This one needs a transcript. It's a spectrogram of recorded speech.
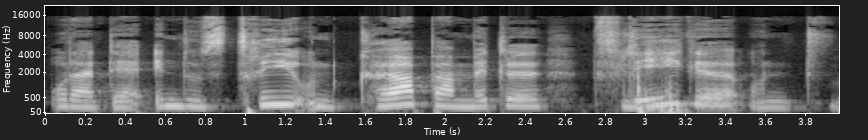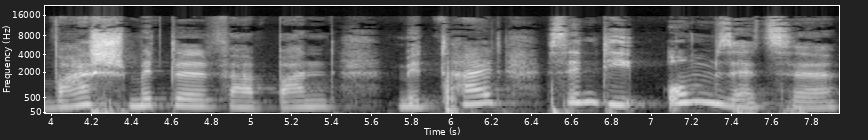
oder der Industrie- und Körpermittelpflege- und Waschmittelverband mitteilt, sind die Umsätze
